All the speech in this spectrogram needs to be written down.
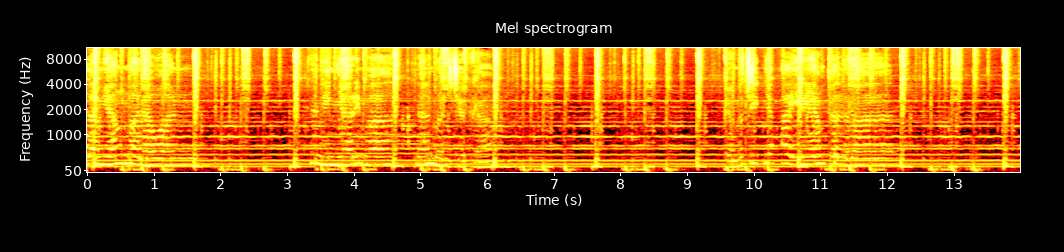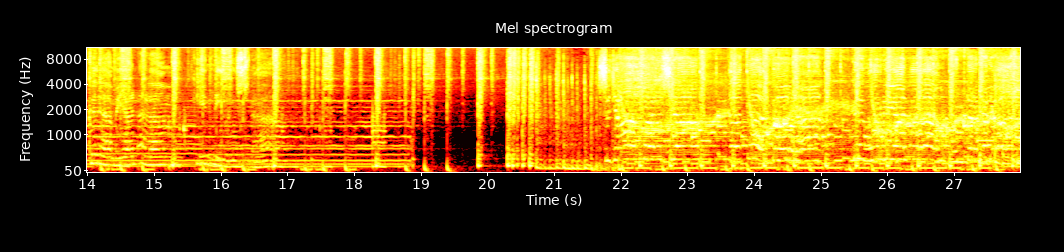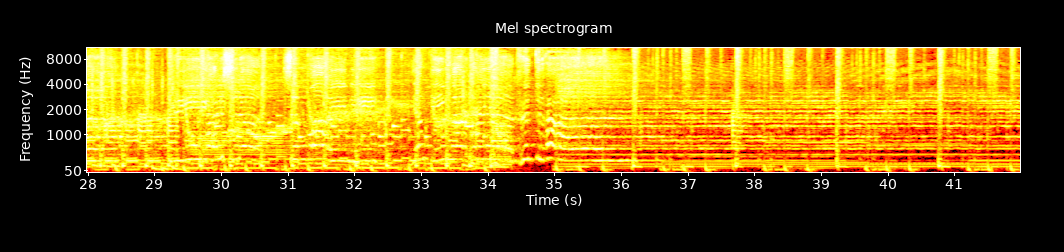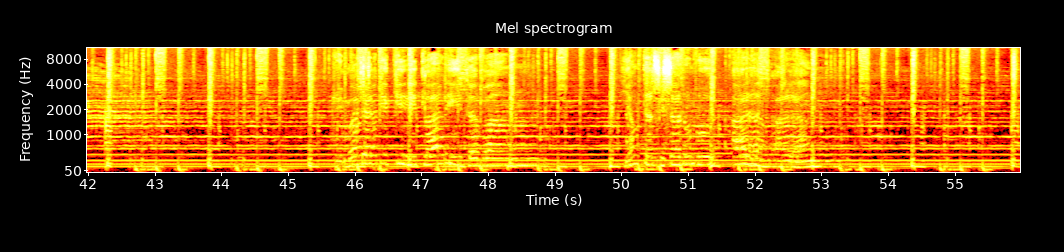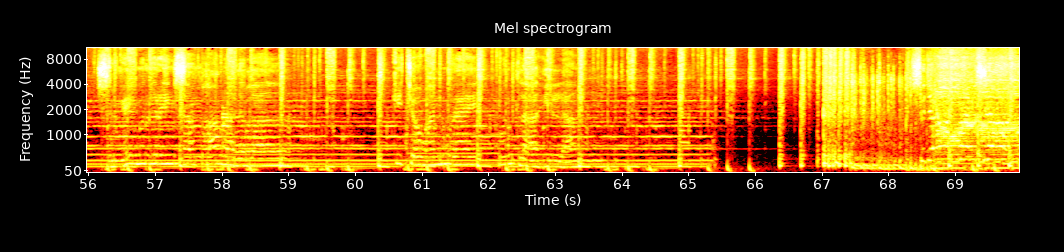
yang menawan Heningnya rimba dan mencekam. Kemerciknya air yang terlemar Kedamaian alam kini musnah. Sejak manusia Jati kini telah ditebang. Yang tersisa rumput alang-alang. Sungai mengering sampah menebal Kicauan murai pun telah hilang. Sejak manusia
